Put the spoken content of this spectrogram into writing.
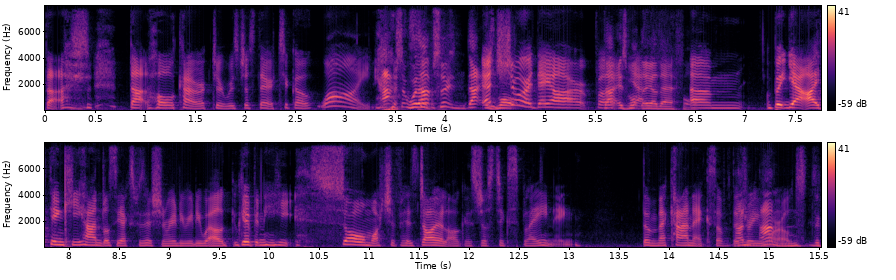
that that whole character was just there to go, why? Well, absolutely. That is and what, sure they are, but that is what yeah. they are there for. Um, but yeah, I think he handles the exposition really, really well. Given he so much of his dialogue is just explaining the mechanics of the and dream and world. the,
